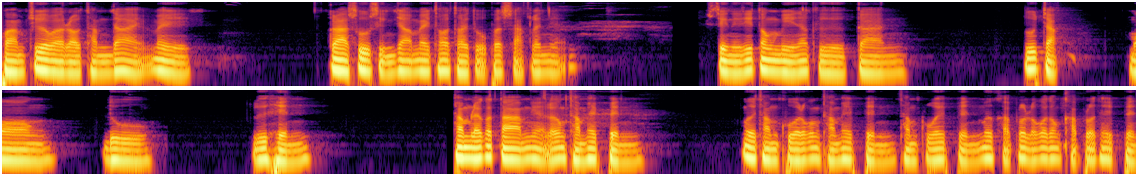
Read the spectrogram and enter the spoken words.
ความเชื่อว่าเราทำได้ไม่กล้าสู้สิ่งยากไม่ท้อถอยตัวอุปสรรคแล้วเนี่ย สิ่งหนึ่งที่ต้องมีนะคือการรู้จักมอง ดู หรือเห็นทำแล้วก็ตามเนี่ยเราต้องทำให้เป็น เมื่อทำครัวเราต้องทำให้เป็นทำครัวให้เป็น เมื่อขับรถเราก็ต้องขับรถให้เป็น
